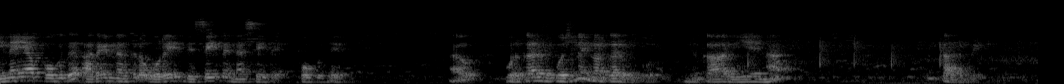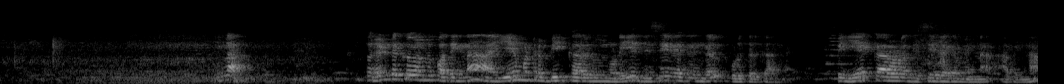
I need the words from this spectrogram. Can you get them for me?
இணையாக போகுது. அதே நேரத்தில் ஒரே திசையில் என்ன செய்யுது? போகுது. ஒரு கார் இப்படி போச்சுன்னா இன்னொரு கார் இப்படி போகுது. இந்த கார் ஏன்னா கார் பி. சரிங்களா இப்போ ரெண்டுக்கும் வந்து பார்த்தீங்கன்னா ஏ மற்றும் பி கார்களினுடைய திசை வேகங்கள் கொடுத்துருக்காங்க. இப்போ ஏ காரோட திசை வேகம் என்ன அப்படின்னா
